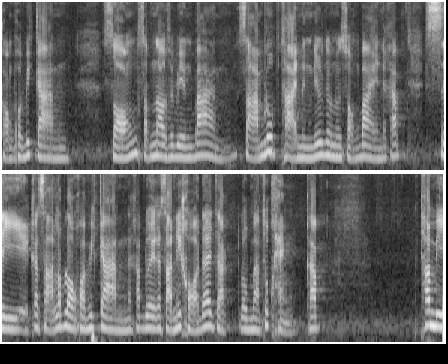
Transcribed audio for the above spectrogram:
ของคนพิการ 2. สำเนาทะเบียนบ้าน 3. รูปถ่าย 1 นิ้วจำนวน 2 ใบนะครับ 4. เอกสารรับรองความพิการนะครับโดยเอกสารนี้ขอได้จากโรงพยาบาลทุกแห่งครับ ถ้ามี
